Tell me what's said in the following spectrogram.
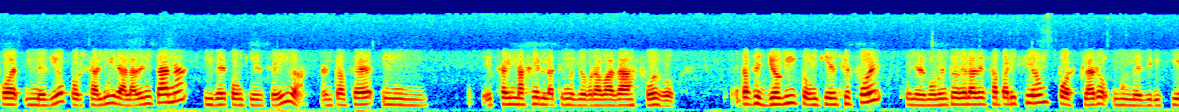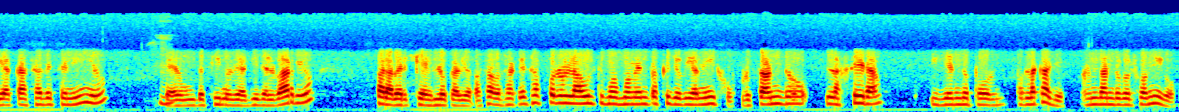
pues me dio por salir a la ventana y ver con quién se iba. Entonces, mm, esa imagen la tengo yo grabada a fuego. Entonces yo vi con quién se fue en el momento de la desaparición, pues claro, me dirigí a casa de ese niño, que es un vecino de allí del barrio, para ver qué es lo que había pasado. O sea, que esos fueron los últimos momentos que yo vi a mi hijo, cruzando la acera y yendo por, por la calle, andando con su amigo.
